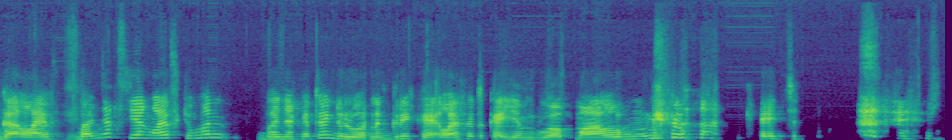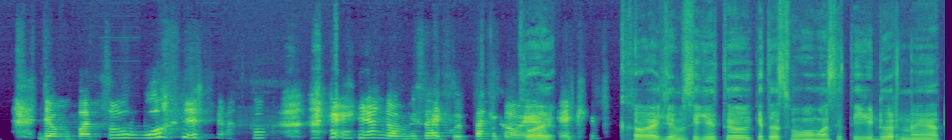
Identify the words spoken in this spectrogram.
nggak live, banyak sih yang live, cuman banyaknya tuh yang di luar negeri kayak live itu kayak jam 2 malam gitu kayak jam jam 4 subuh, jadi aku kayaknya nggak bisa ikutan kalau yang kayak gitu. kalau jam segitu kita semua masih tidur, Nat.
